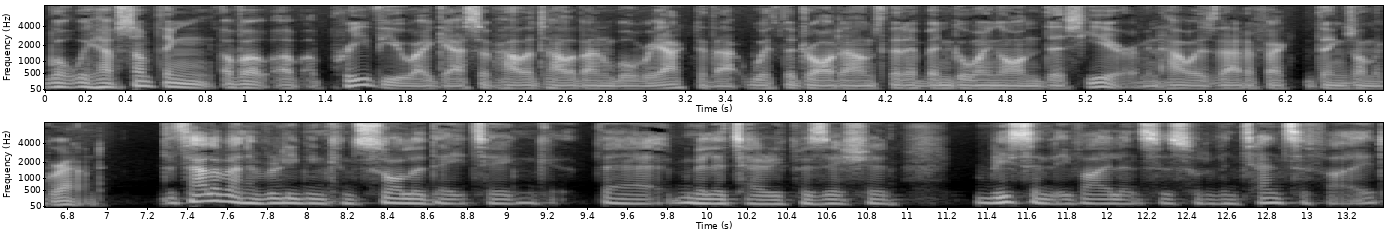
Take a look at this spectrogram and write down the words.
Well, we have something of a, a, preview, I guess, of how the Taliban will react to that with the drawdowns that have been going on this year. I mean, how has that affected things on the ground? The Taliban have really been consolidating their military position. Recently, violence has sort of intensified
